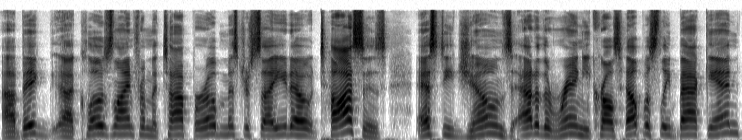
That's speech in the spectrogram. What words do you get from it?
A big uh, clothesline from the top rope. Mr. Saito tosses SD Jones out of the ring. He crawls helplessly back in.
